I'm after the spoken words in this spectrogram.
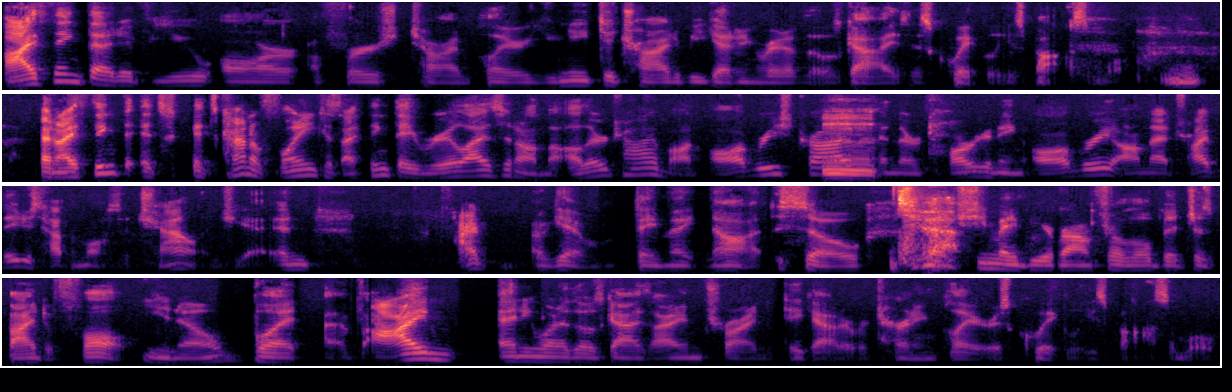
I think that if you are a first time player, you need to try to be getting rid of those guys as quickly as possible. And I think it's it's kind of funny because I think they realize it on the other tribe, on Aubrey's tribe, mm. and they're targeting Aubrey on that tribe. They just haven't lost a challenge yet. And I again, they might not. So yeah. she may be around for a little bit just by default, you know. But if I'm any one of those guys, I am trying to take out a returning player as quickly as possible.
